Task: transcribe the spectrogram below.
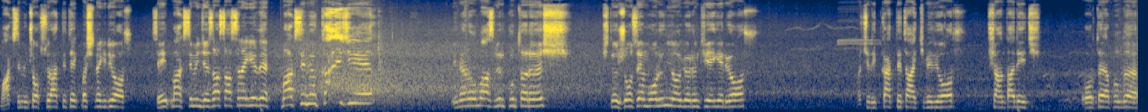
Maximin çok süratli tek başına gidiyor. Saint Maximin ceza sahasına girdi. Maximin kaleci. İnanılmaz bir kurtarış. İşte Jose Mourinho görüntüye geliyor. Maçı dikkatle takip ediyor. Şantadic. Orta yapıldı.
